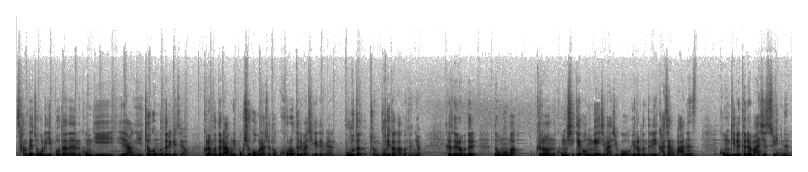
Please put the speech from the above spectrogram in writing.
상대적으로 입보다는 공기의 양이 적은 분들이 계세요. 그런 분들은 아무리 복식호흡을 하셔도 코로 들이마시게 되면 무다, 좀 무리가 가거든요. 그래서 여러분들 너무 막 그런 공식에 얽매이지 마시고 여러분들이 가장 많은 공기를 들여 마실 수 있는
